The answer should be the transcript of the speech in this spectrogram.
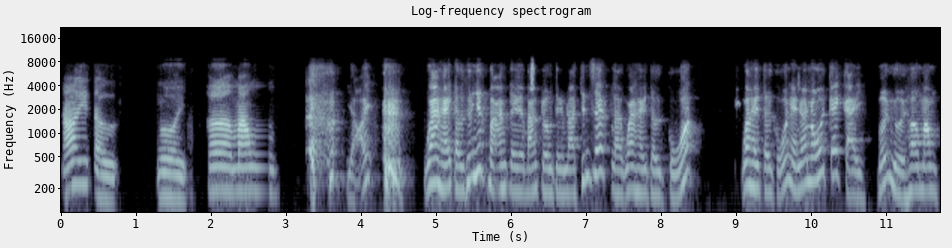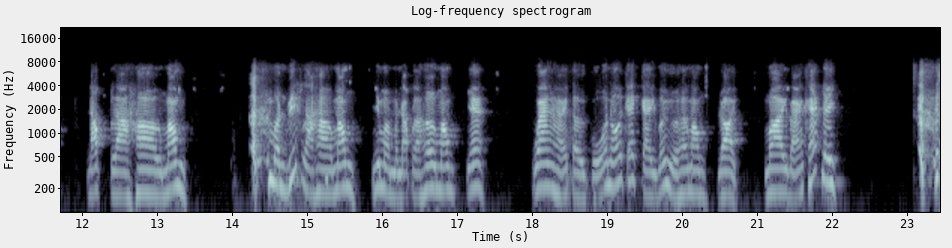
nói với từ người hơ mông giỏi. Quan hệ từ thứ nhất bạn tìm bạn trường tìm là chính xác là quan hệ từ của. Quan hệ từ của này nó nối cái cày với người hơ mông đọc là hờ mông mình viết là hờ mông nhưng mà mình đọc là hơ mông nha quan hệ từ của nối cái cày với người hơ mông. Rồi mời bạn khác đi.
